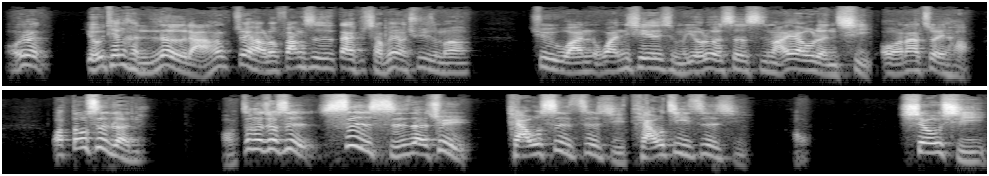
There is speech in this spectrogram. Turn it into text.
我有有一天很热啦，最好的方式是带小朋友去什么？去玩玩一些什么游乐设施嘛，要有人气哦，那最好。哇，都是人哦，这个就是适时的去调试自己、调剂自己，哦，休息、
